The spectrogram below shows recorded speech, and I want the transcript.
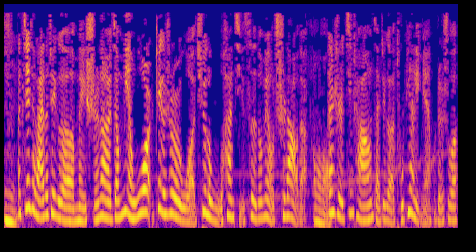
嗯，那接下来的这个美食呢，叫面窝，这个是我去了武汉几次都没有吃到的。哦，但是经常在这个图片里面，或者说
